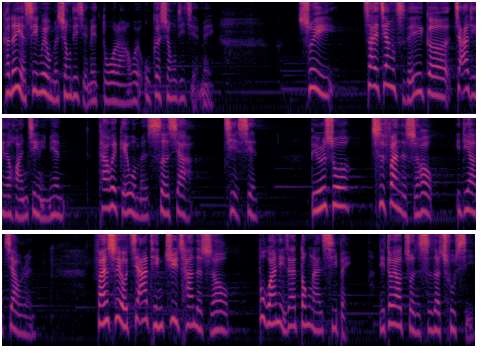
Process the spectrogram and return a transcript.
可能也是因为我们兄弟姐妹多了，我五个兄弟姐妹，所以在这样子的一个家庭的环境里面，他会给我们设下界限，比如说吃饭的时候一定要叫人，凡是有家庭聚餐的时候，不管你在东南西北，你都要准时的出席，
